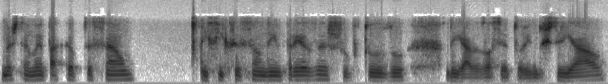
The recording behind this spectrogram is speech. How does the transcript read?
mas também para a captação e fixação de empresas, sobretudo ligadas ao setor industrial,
